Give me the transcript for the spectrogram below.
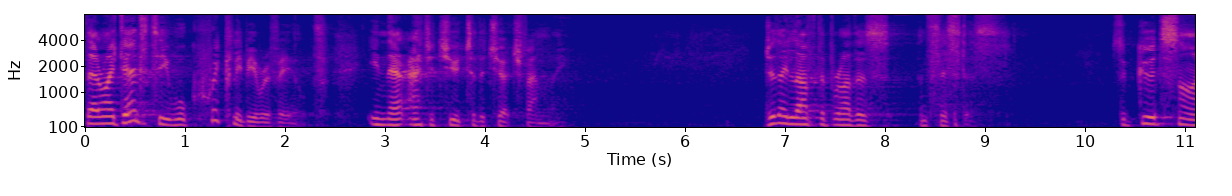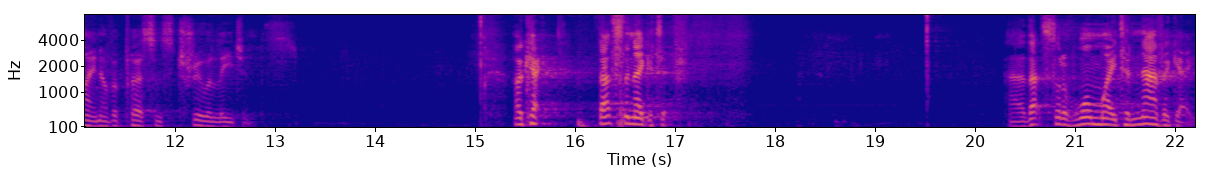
Their identity will quickly be revealed in their attitude to the church family. Do they love the brothers and sisters? It's a good sign of a person's true allegiance. Okay, that's the negative. Uh, that's sort of one way to navigate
